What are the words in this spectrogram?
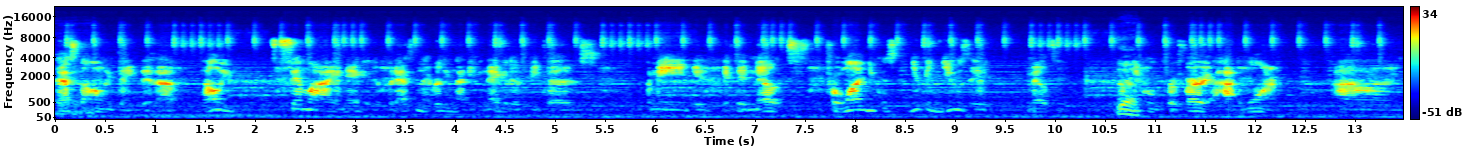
that's the only thing that I, the only semi-negative, but that's not really not even negative because I mean, if, if it melts, for one, you can you can use it melted. Yeah. People prefer it hot and warm, um,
